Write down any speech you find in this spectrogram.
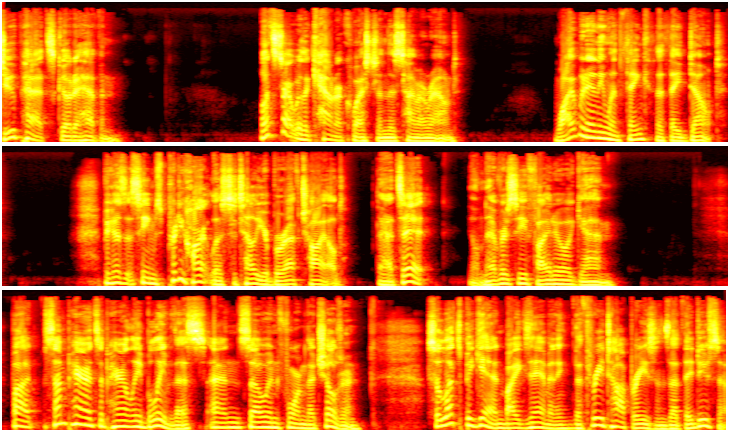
Do pets go to heaven? Let's start with a counter question this time around. Why would anyone think that they don't? Because it seems pretty heartless to tell your bereft child, that's it, you'll never see Fido again. But some parents apparently believe this and so inform their children. So let's begin by examining the three top reasons that they do so.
